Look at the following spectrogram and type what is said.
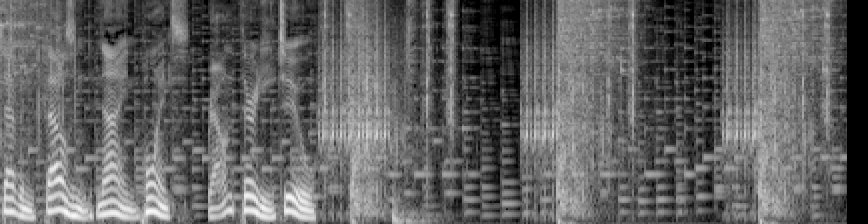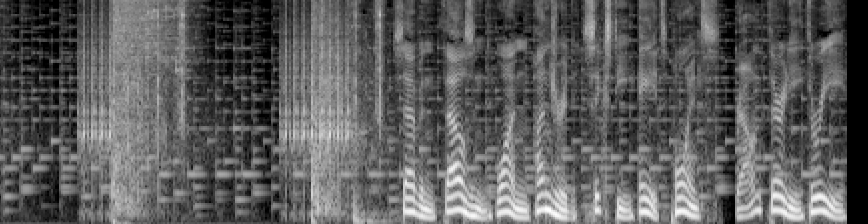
7,009 points. Round 32. Seven thousand one hundred sixty-eight points. Round thirty-three.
